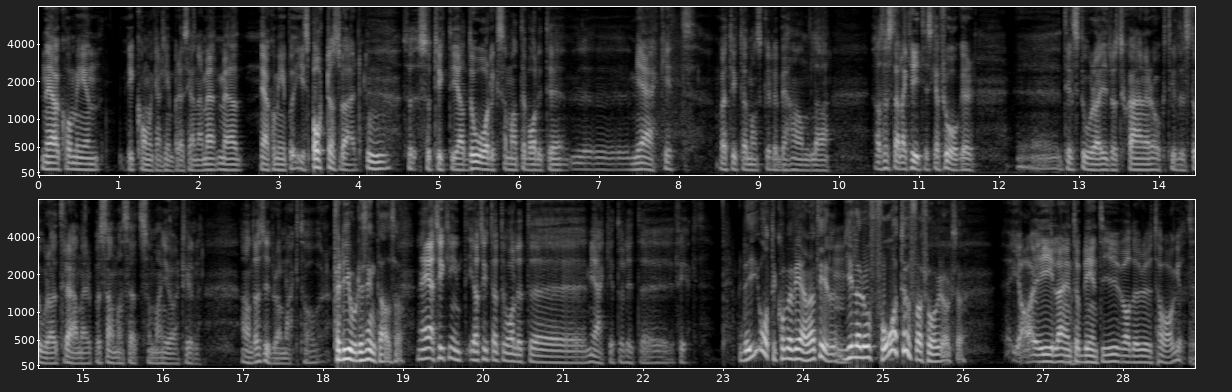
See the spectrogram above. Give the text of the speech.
när jag kom in, vi kommer kanske in på det senare, men, men när jag kom in på, i sportens värld så, så tyckte jag då liksom att det var lite uh, mjäkigt. Och jag tyckte att man skulle behandla, alltså ställa kritiska frågor till stora idrottsstjärnor och till stora tränare på samma sätt som man gör till andra typer av makthavare. För det gjordes inte alltså. Nej, jag, tycker inte, jag tyckte att det var lite eh, mjäkigt och lite fegt. Men det återkommer vi gärna till. Gillar du att få tuffa frågor också? Ja, jag gillar inte att bli intervjuad överhuvudtaget.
